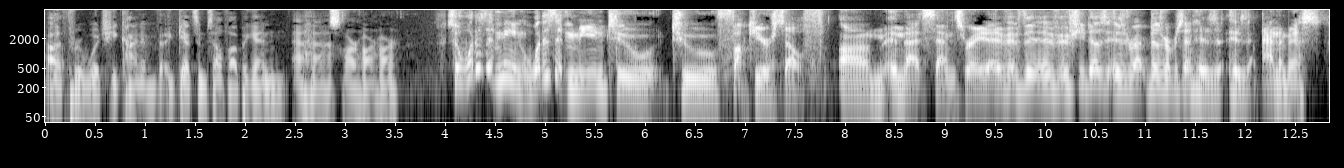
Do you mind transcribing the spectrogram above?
uh, through which he kind of gets himself up again. Uh, har har har. So what does it mean? What does it mean to to fuck yourself um, in that sense, right? If if, the, if, if she does is rep, does represent his his animus,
